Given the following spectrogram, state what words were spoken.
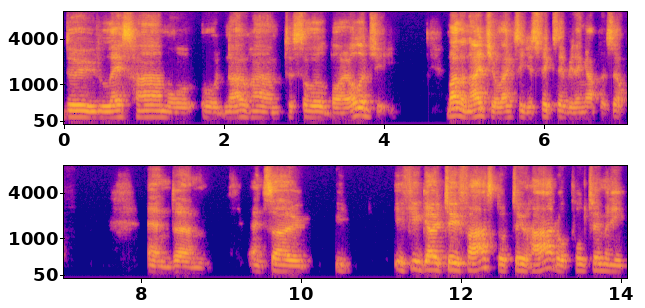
do less harm or, or no harm to soil biology, Mother Nature will actually just fix everything up herself. And, um, and so you, if you go too fast or too hard or pull too many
